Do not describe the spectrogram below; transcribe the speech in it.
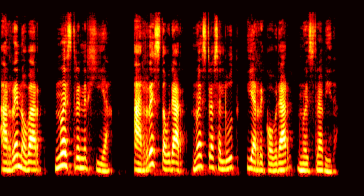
a renovar nuestra energía, a restaurar nuestra salud y a recobrar nuestra vida.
